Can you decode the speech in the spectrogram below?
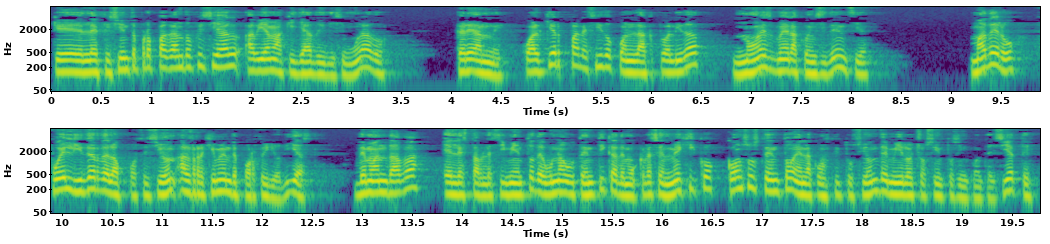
que la eficiente propaganda oficial había maquillado y disimulado. Créanme, cualquier parecido con la actualidad no es mera coincidencia. Madero fue el líder de la oposición al régimen de Porfirio Díaz. Demandaba el establecimiento de una auténtica democracia en México con sustento en la Constitución de 1857.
